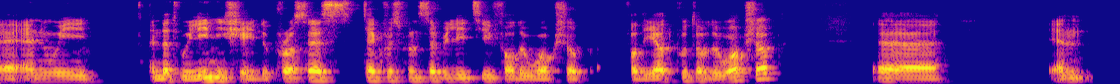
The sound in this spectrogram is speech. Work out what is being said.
uh, and we and that will initiate the process, take responsibility for the workshop, for the output of the workshop. Uh, and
